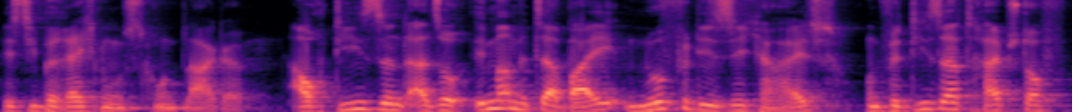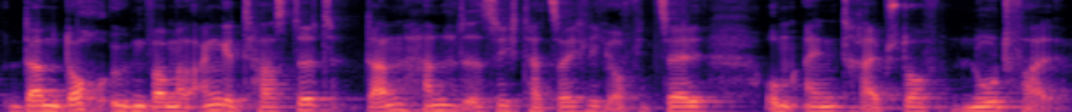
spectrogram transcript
ist die Berechnungsgrundlage. Auch die sind also immer mit dabei, nur für die Sicherheit. Und wird dieser Treibstoff dann doch irgendwann mal angetastet, dann handelt es sich tatsächlich offiziell um einen Treibstoffnotfall.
